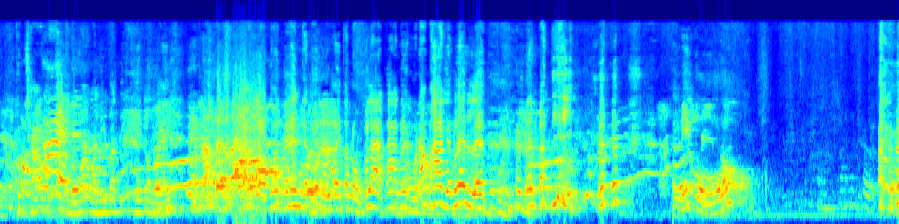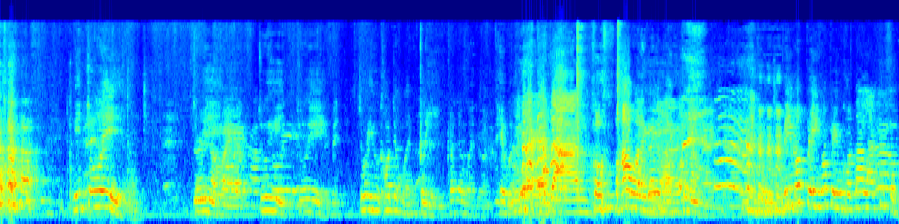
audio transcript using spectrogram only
เกี่ยวทุกเช้าเราก็ดูว่าวันนี้บัดดี้เทคเอาไหมแล้วเราก็เล่นกันด้วยตลกเวลาภาคนี้หัวหน้าภาคยังเล่นเลยเล่นบัดดี้นี่โอ้นี่จุ้ยจุ้ยทำไมครับจุ้ยจุ้ยเป็นจุ้ยเขาจะเหมือนกรีกเขาจะเหมือนแบบเทวนี่ดาไหนอาจารย์ผมเท่าอะไรก็จะเหมือนกรีก นี่มะปิงมะปิงคนน่ารักที่สุด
